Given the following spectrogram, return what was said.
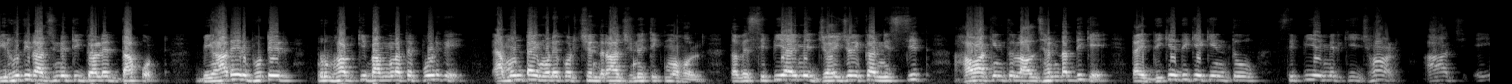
বিরোধী রাজনৈতিক দলের দাপট, বিহারের ভোটের প্রভাব কি বাংলাতে পড়বে? এমনটাই মনে করছেন রাজনৈতিক মহল। তবে সিপিআইএম এর জয় জয়কার নিশ্চিত, হাওয়া কিন্তু লাল ঝান্ডার দিকে। তাই দিকে দিকে কিন্তু সিপিএমের কি ঝড়, আজ এই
